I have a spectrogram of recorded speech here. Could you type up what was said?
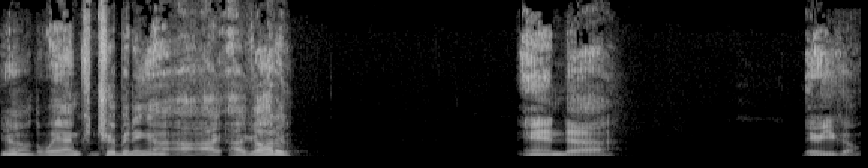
You know, the way I'm contributing, I, I, I got to. And uh, there you go.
